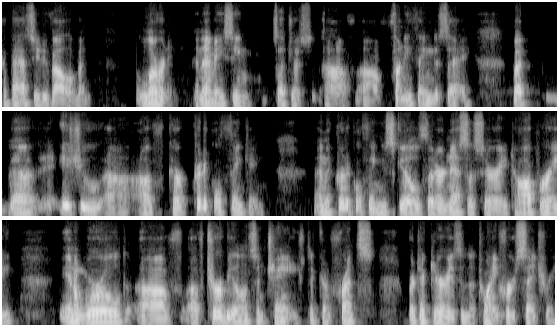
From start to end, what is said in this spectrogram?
capacity development learning, and that may seem such a uh, uh, funny thing to say, but the issue uh, of critical thinking and the critical thinking skills that are necessary to operate in a world of, of turbulence and change that confronts particular areas in the 21st century.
